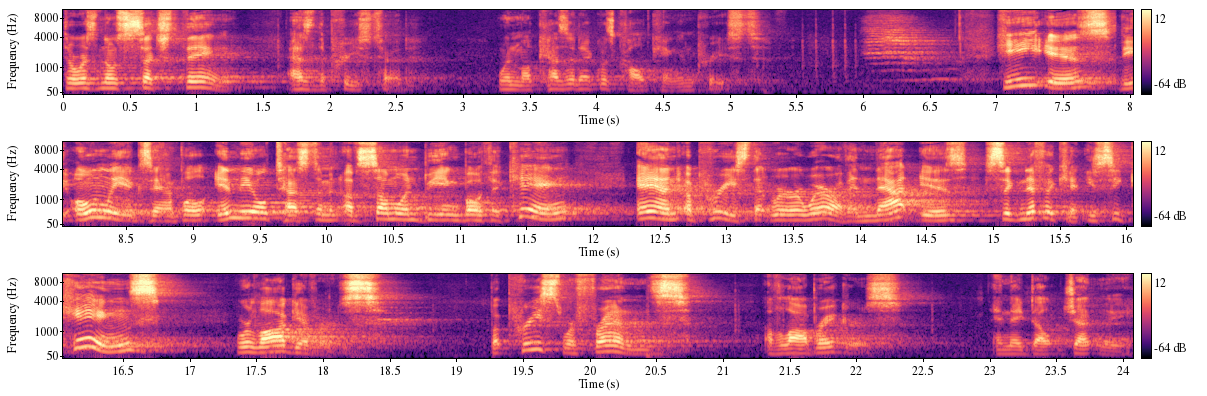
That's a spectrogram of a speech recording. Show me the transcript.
There was no such thing as the priesthood when Melchizedek was called king and priest. He is the only example in the Old Testament of someone being both a king and a priest that we're aware of, and that is significant. You see, kings were lawgivers, but priests were friends of lawbreakers, and they dealt gently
